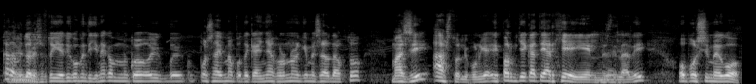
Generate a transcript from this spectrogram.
Καλά, μην το λες αυτό γιατί εγώ με τη γυναίκα μου είμαι κο- πόσα είμαι από 19 χρονών και με 48 μαζί. Άστο λοιπόν. γιατί Υπάρχουν και κάτι αρχαίοι Ναι. Έλληνε δηλαδή, όπως είμαι εγώ.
